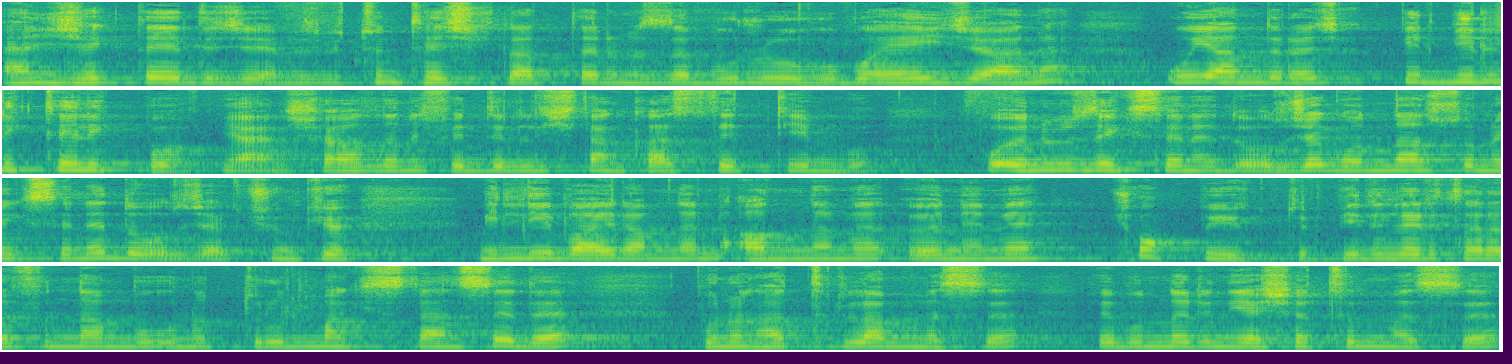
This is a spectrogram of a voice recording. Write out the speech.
enjekte edeceğimiz bütün teşkilatlarımızda bu ruhu, bu heyecanı uyandıracak bir birliktelik bu. Yani şahlanış ve dirilişten kastettiğim bu. Bu önümüzdeki sene de olacak, ondan sonraki sene de olacak. Çünkü milli bayramların anlamı, önemi çok büyüktür. Birileri tarafından bu unutturulmak istense de bunun hatırlanması ve bunların yaşatılması,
